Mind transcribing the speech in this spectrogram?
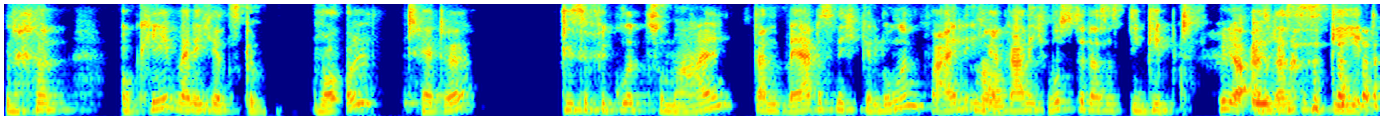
okay, wenn ich jetzt gewollt hätte, diese Figur zu malen, dann wäre das nicht gelungen, weil ich ja. ja. gar nicht wusste, dass es die gibt. Ja, also, dass es geht.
